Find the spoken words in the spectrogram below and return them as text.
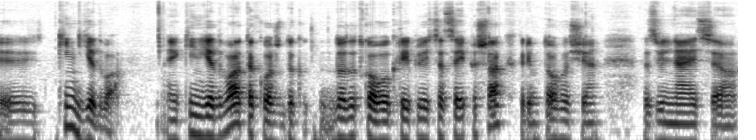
е, кінь Е2. Е, Кінь Е2 також додатково укріплюється цей пішак, крім того, ще звільняється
